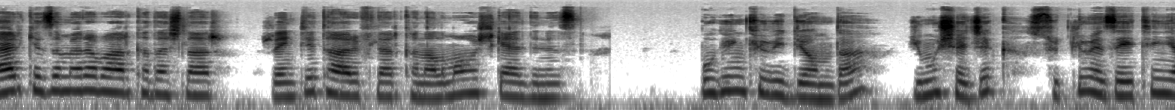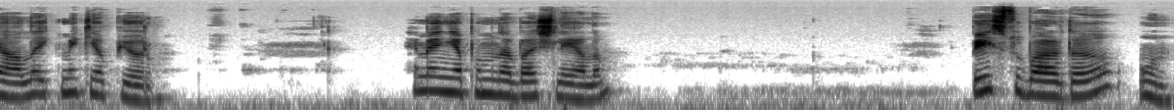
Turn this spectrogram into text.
Herkese merhaba arkadaşlar. Renkli Tarifler kanalıma hoş geldiniz. Bugünkü videomda yumuşacık sütlü ve zeytinyağlı ekmek yapıyorum. Hemen yapımına başlayalım. 5 su bardağı un.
